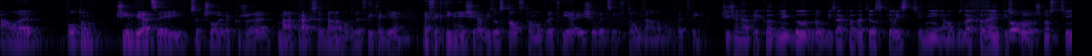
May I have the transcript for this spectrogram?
ale potom čím viacej sa človek akože má praxe v danom odvetví, tak je efektívnejšie, aby zostal v tom odvetví a riešil veci v tom danom odvetví. Čiže napríklad niekto robí zakladateľské listiny alebo zakladanie tých to, spoločností,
